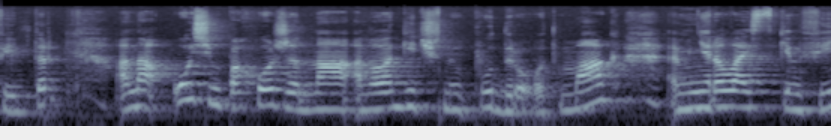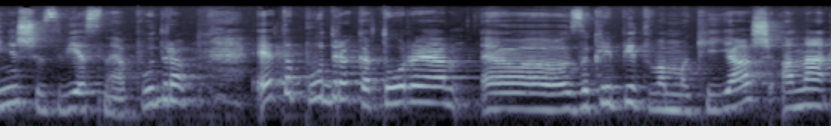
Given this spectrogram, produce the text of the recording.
Filter. Она очень похожа на аналогичную пудру от MAC, Mineralized Skin Finish, известная пудра. Это пудра, которая э, закрепит вам макияж. Она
